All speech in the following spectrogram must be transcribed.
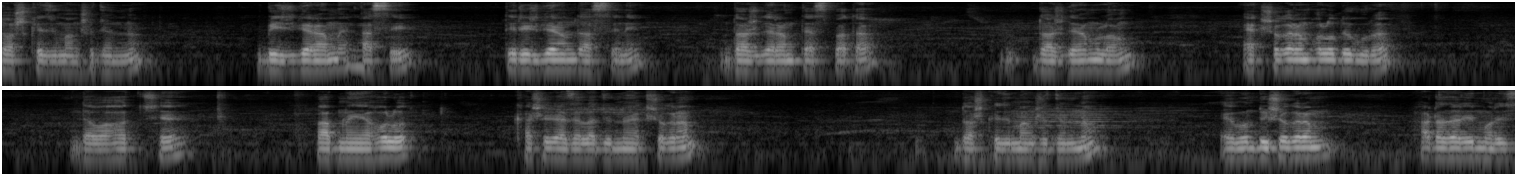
দশ কেজি মাংসের জন্য। বিশ গ্রাম এলাচি, তিরিশ গ্রাম দারচিনি, দশ গ্রাম তেজপাতা, দশ গ্রাম লং, একশো গ্রাম হলুদ গুঁড়া দেওয়া হচ্ছে। পাবনাইয়া হলুদ খাসি রাজালার জন্য একশো গ্রাম, দশ কেজি মাংসের জন্য এবং দুশো গ্রাম হাটাদারি মরিচ,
